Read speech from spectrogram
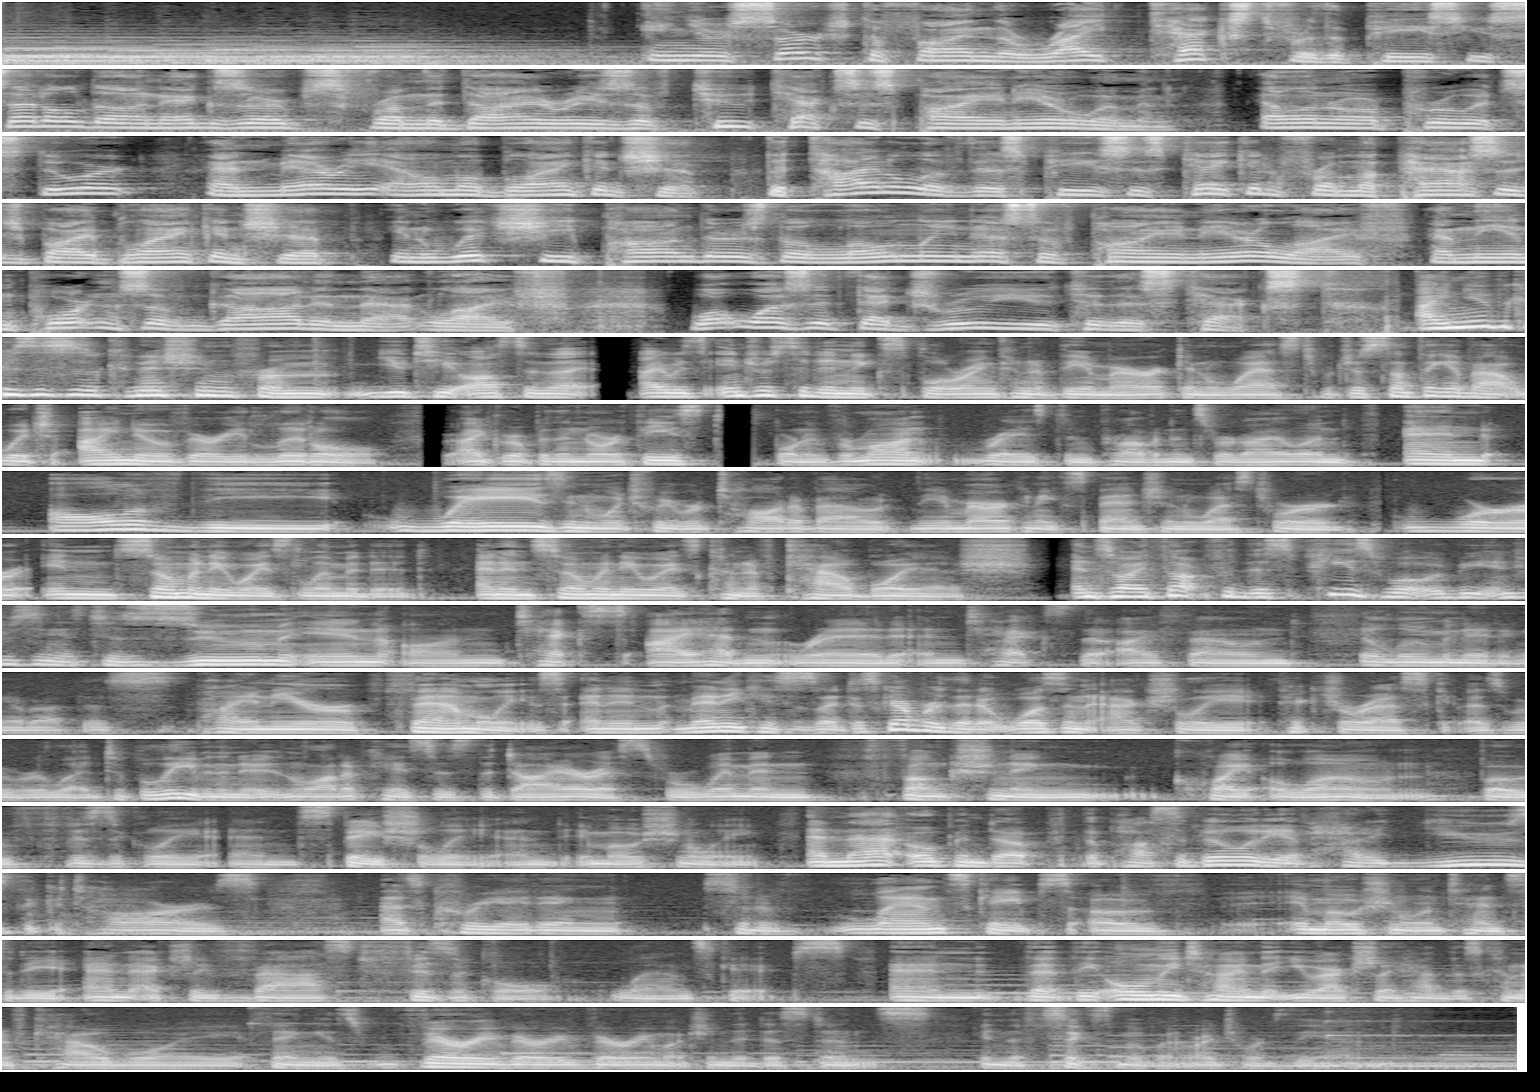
In your search to find the right text for the piece, you settled on excerpts from the diaries of two Texas pioneer women, Elinore Pruitt Stewart and Mary Alma Blankenship. The title of this piece is taken from a passage by Blankenship in which she ponders the loneliness of pioneer life and the importance of God in that life. What was it that drew you to this text? I knew because this is a commission from UT Austin that I was interested in exploring kind of the American West, which is something about which I know very little. I grew up in the Northeast, born in Vermont, raised in Providence, Rhode Island, and all of the ways in which we were taught about the American expansion westward were in so many ways limited and in so many ways kind of cowboyish. And so I thought for this piece, what would be interesting is to zoom in on texts I hadn't read and texts that I found illuminating about this pioneer families. And in many cases, I discovered that it wasn't actually picturesque as we were led to believe. And in a lot of cases, the diarists were women functioning quite alone, both physically and spatially and emotionally. And that opened up the possibility of how to use the guitars as creating sort of landscapes of emotional intensity and actually vast physical landscapes. And that the only time that you actually have this kind of cowboy thing is very, very, very much in the distance in the sixth movement, right towards the end.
